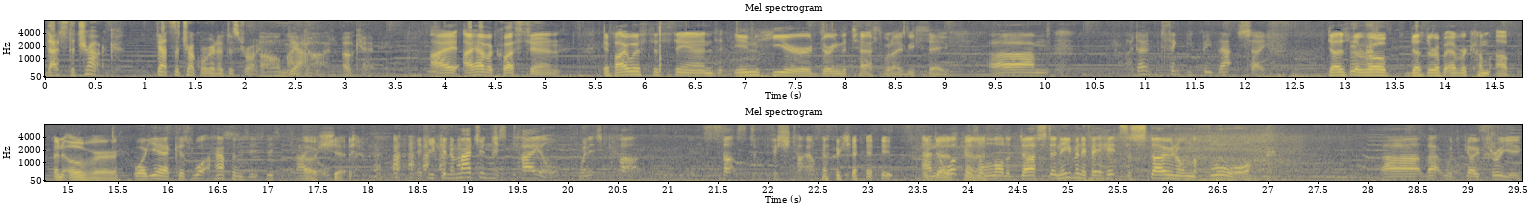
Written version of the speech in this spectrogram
that's the truck. That's the truck we're gonna destroy. Oh my Yeah. god. Okay. I I have a question. If I was to stand in here during the test, would I be safe? Um, I don't think you'd be that safe. Does the rope does the rope ever come up and over? Well, yeah, because what happens is this tail. Oh shit. if you can imagine this tail, when it's cut, it starts to fishtail. okay. It and does what- there's a lot of dust, and even if it hits a stone on the floor, uh, that would go through you.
